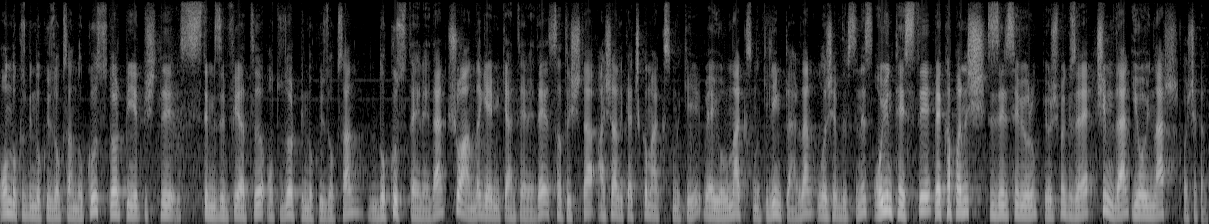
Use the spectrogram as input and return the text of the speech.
19.999. 4070'li sistemimizin fiyatı 34.999 TL'den şu anda Gaming TR'de satışta. Aşağıdaki açıklama kısmındaki ve yorumlar kısmındaki linklerden ulaşabilirsiniz. Oyun testi ve kapanış sizleri seviyorum. Görüşmek üzere. Şimdiden iyi oyunlar. Hoşçakalın.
